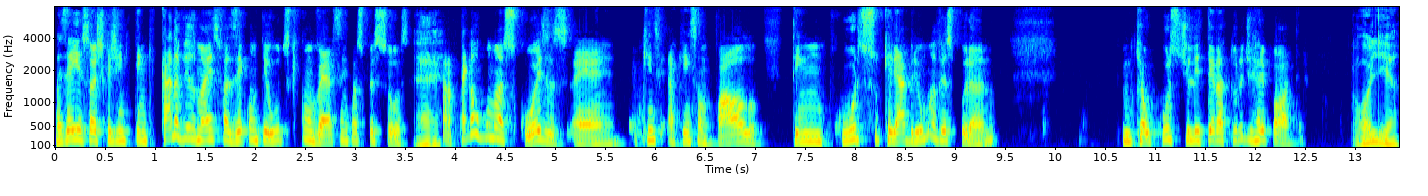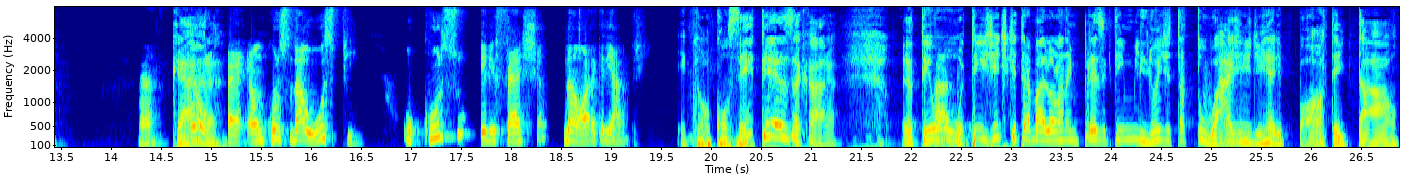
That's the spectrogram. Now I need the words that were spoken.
Mas é isso, acho que a gente tem que cada vez mais fazer conteúdos que conversem com as pessoas. É. Cara, pega algumas coisas. É, aqui, aqui em São Paulo, tem um curso que ele abre uma vez por ano, que é o curso de literatura de Harry Potter. Olha. Né? Cara. É, é um curso da USP. O curso ele fecha na hora que ele abre. Com, certeza, cara. Eu tenho. Um, tem gente que trabalhou lá na empresa que tem milhões de tatuagens de Harry Potter e tal.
